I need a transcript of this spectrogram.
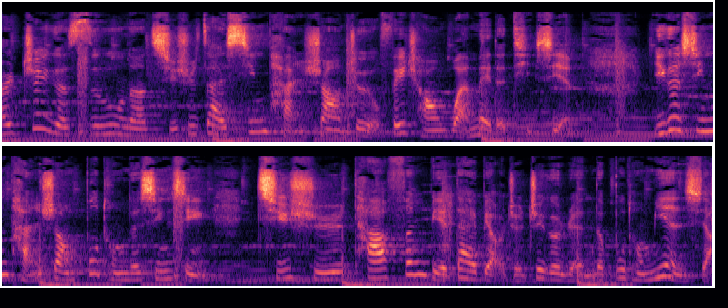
而这个思路呢，其实在星盘上就有非常完美的体现。一个星盘上不同的星星，其实它分别代表着这个人的不同面相，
